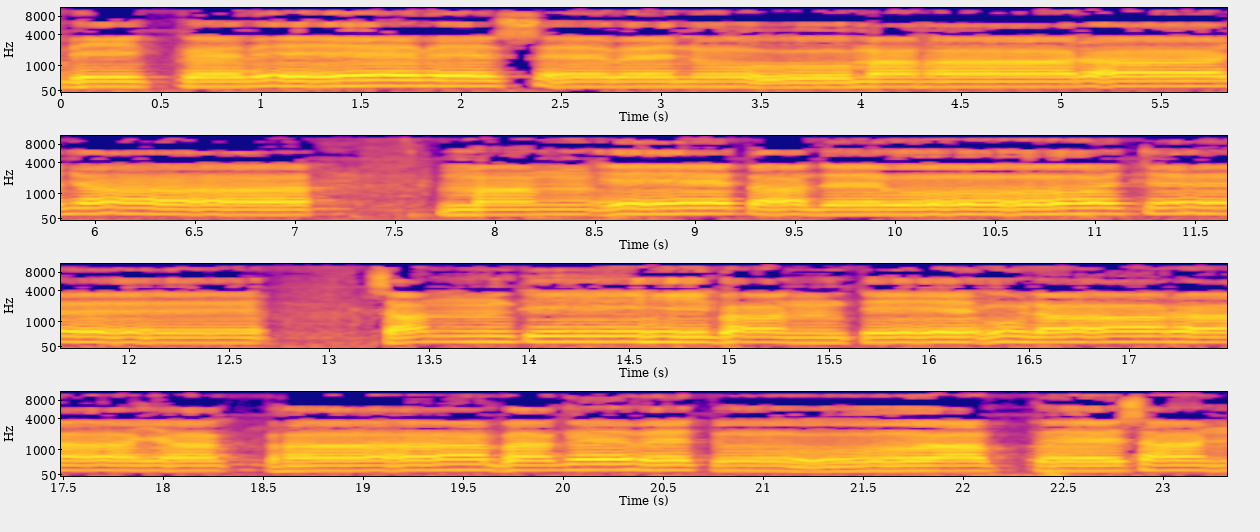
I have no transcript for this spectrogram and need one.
භික්කවේ වෙස්සවනෝ මහරජා මං ඒතදවෝච සන්තිහි බන්තේ උලාරායක්හා භගවතු අපසන්නා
